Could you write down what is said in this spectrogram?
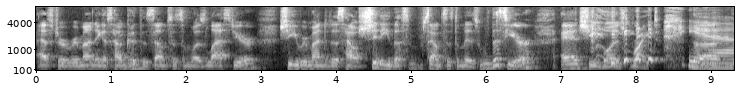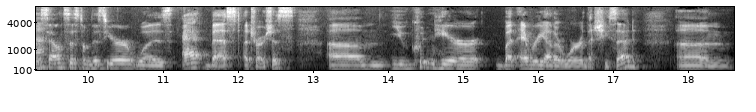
after reminding us how good the sound system was last year, she reminded us how shitty the sound system is this year, and she was right. The, Yeah. the sound system this year was at best atrocious. Um, you couldn't hear but every other word that she said. Um,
